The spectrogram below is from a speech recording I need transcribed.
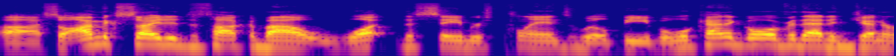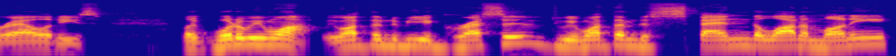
Uh, so I'm excited to talk about what the Sabres plans will be, but we'll kind of go over that in generalities like, what do we want? We want them to be aggressive. Do we want them to spend a lot of money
